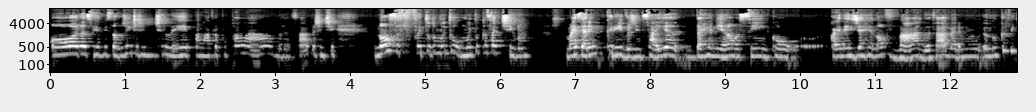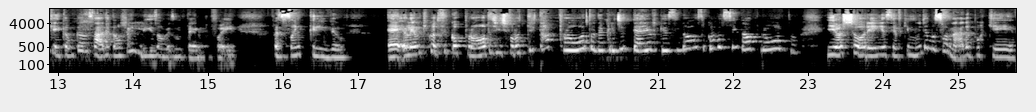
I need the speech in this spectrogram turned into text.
horas revisando. Gente, a gente lê palavra por palavra, sabe? A gente nossa, foi tudo muito, muito cansativo. Mas era incrível, a gente saía da reunião assim, com, com a energia renovada, sabe? Era, eu nunca fiquei tão cansada e tão feliz ao mesmo tempo. Foi, foi só incrível. É, eu lembro que quando ficou pronto, a gente falou, Tri, tá pronto, eu não acreditei. Eu fiquei assim, nossa, como assim tá pronto? E eu chorei, assim, eu fiquei muito emocionada, porque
